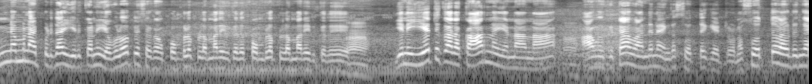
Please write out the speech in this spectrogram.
இன்னமும் நான் இப்படி தான் இருக்கேன்னு எவ்வளோ பேசுறாங்க பொம்பளை பிள்ளை மாதிரி இருக்குது பொம்பளை பிள்ளை மாதிரி இருக்குது. என்னை ஏற்றுக்காத காரணம் என்னன்னா அவங்க கிட்ட வந்து நான் எங்க சொத்தை கேட்டுருவேன். சொத்தை விடுங்க.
